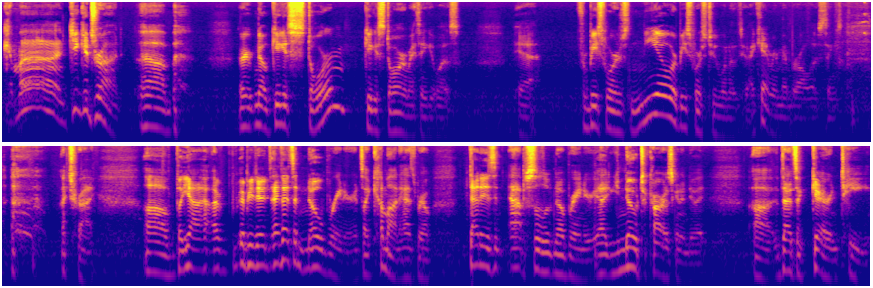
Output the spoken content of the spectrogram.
Come on, Gigatron. Um, or no, Gigastorm. Gigastorm, I think it was. Yeah, from Beast Wars Neo or Beast Wars Two, one of the two. I can't remember all those things. I try. Uh, but yeah, I, I mean, it, that's a no-brainer. It's like, come on, Hasbro, that is an absolute no-brainer. Uh, you know, Takara's going to do it. Uh, that's a guarantee.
